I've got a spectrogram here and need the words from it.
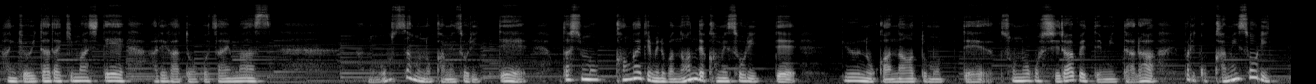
反響いただきましてありがとうございます。あのオッサムのカミソリって私も考えてみればなんでカミソリって言うのかなと思ってその後調べてみたらやっぱりこうカミソリって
